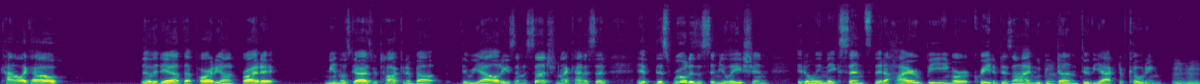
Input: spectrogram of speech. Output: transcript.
kind of like how the other day at that party on Friday, me and those guys were talking about the realities and such, and I kind of said, if this world is a simulation, it only makes sense that a higher being or a creative design would be done through the act of coding. Mm-hmm.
